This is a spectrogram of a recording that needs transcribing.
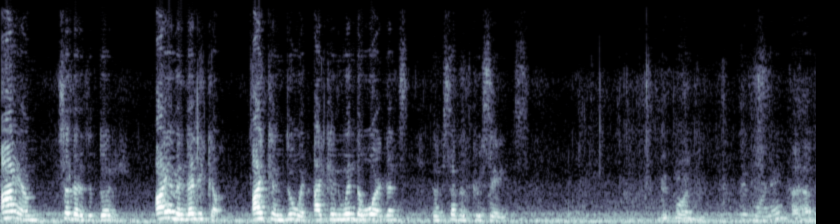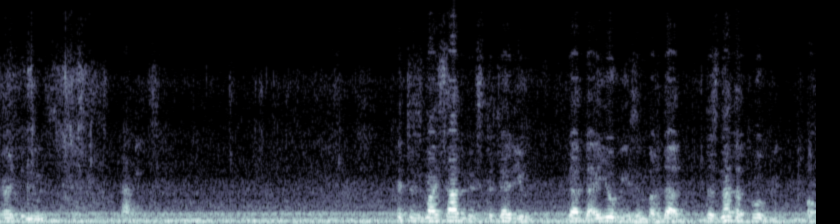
I am Shajarat al-Durr. I am al-Malika. I can do it. I can win the war against the Seventh Crusades. Good morning. Good morning. I have heard the news. Ah, It is my sadness to tell you that the Ayyubis in Baghdad does not approve of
